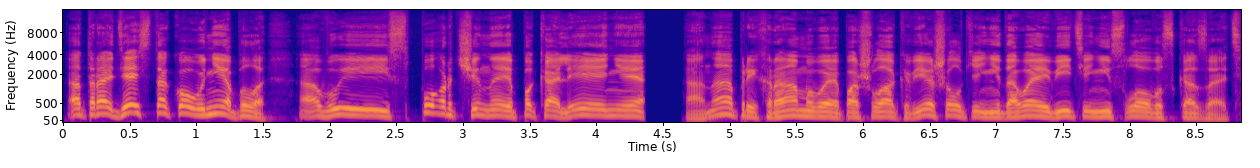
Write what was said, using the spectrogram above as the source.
отродясь такого не было, а вы испорченное поколение». Она, прихрамывая, пошла к вешалке, не давая Вите ни слова сказать.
